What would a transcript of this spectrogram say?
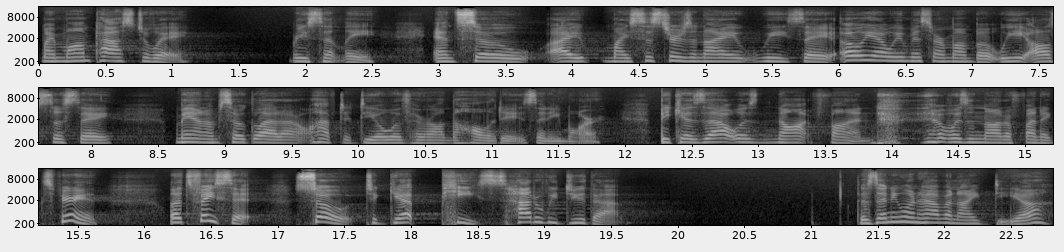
my mom passed away recently. And so I, my sisters and I, we say, oh yeah, we miss our mom, but we also say, man, I'm so glad I don't have to deal with her on the holidays anymore because that was not fun. it was not a fun experience. Let's face it, so, to get peace, how do we do that? Does anyone have an idea?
